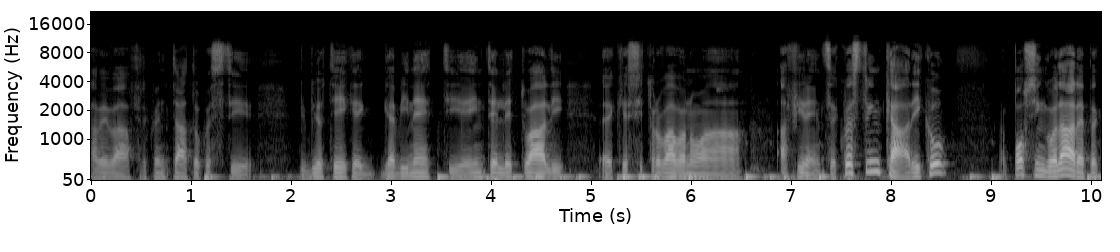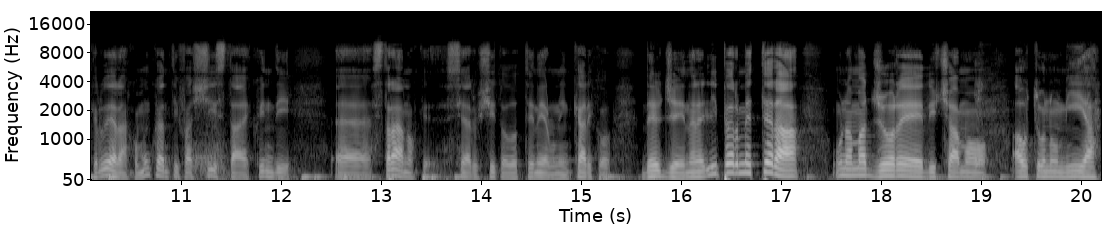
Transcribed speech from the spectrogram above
aveva frequentato queste biblioteche, gabinetti e intellettuali eh, che si trovavano a, a Firenze. Questo incarico un po' singolare perché lui era comunque antifascista e quindi eh, strano che sia riuscito ad ottenere un incarico del genere, gli permetterà una maggiore, diciamo, autonomia.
